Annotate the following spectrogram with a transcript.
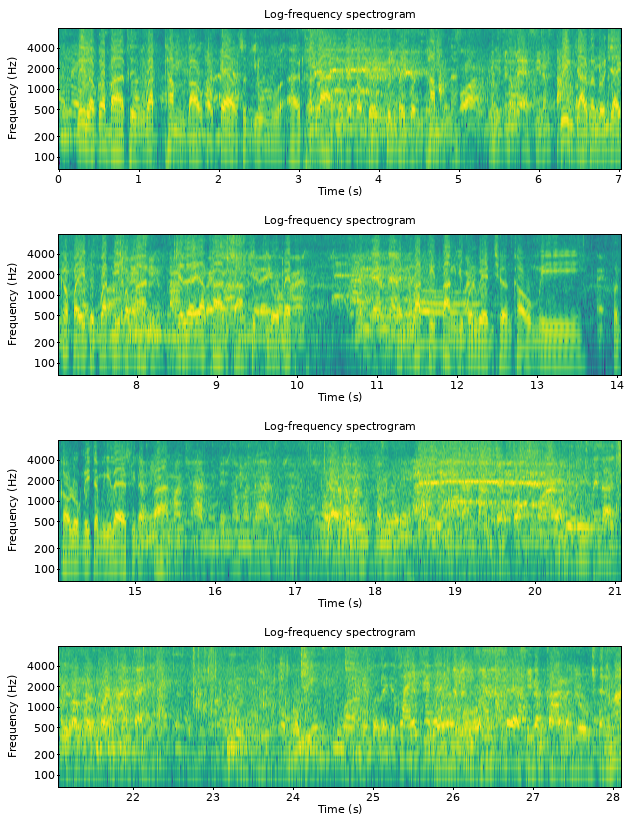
ข้างในนี่เราก็มาถึงวัดถ้ำดาวเขาแก้วซึ่งอยู่เอ่อข้างล่างเราจะต้องเดินขึ้นไปบนถ้ำนะมันเป็นแร่สีน้ำตาลวิ่งจากถนนใหญ่เข้าไปถึงวัดนี้ประมาณระยะทาง 30 กิโลเมตรเหมือนกันนะเป็นวัดที่ตั้งอยู่บริเวณเชิงเขามี บนเขาลูกนี้จะมีแร่สีน้ำตาลธรรมชาติมันเป็นธรรมชาติแต่ถ้ามันถ้ามันจางๆแต่ฟองมาไม่น่าเชื่อก็ค่อยๆหายไปผมก็วิ่งมาในเมื่อไหรจะไหลคันนั้นสี่คันแร่สีน้ำตาลนะโยมจะไม่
